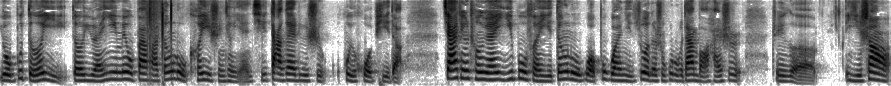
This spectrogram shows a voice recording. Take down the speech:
有不得已的原因没有办法登录，可以申请延期，大概率是会获批的。家庭成员一部分已登录过，不管你做的是雇主担保还是这个以上。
